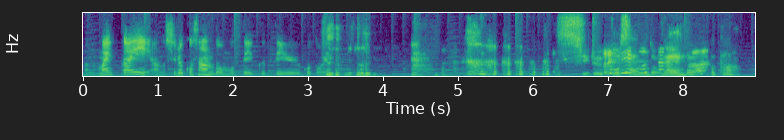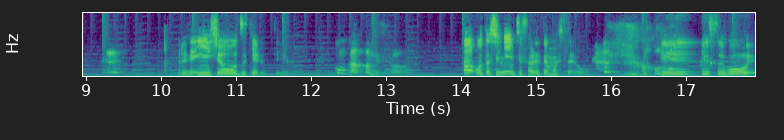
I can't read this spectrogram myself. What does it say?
あの、毎回、あの、シルコサンドを持っていくっていうことをやってました。シルコサンドね。それで印象を付けるっていう。効果あったんですか？あ、私認知されてましたよ。すごい。えー、すごい。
